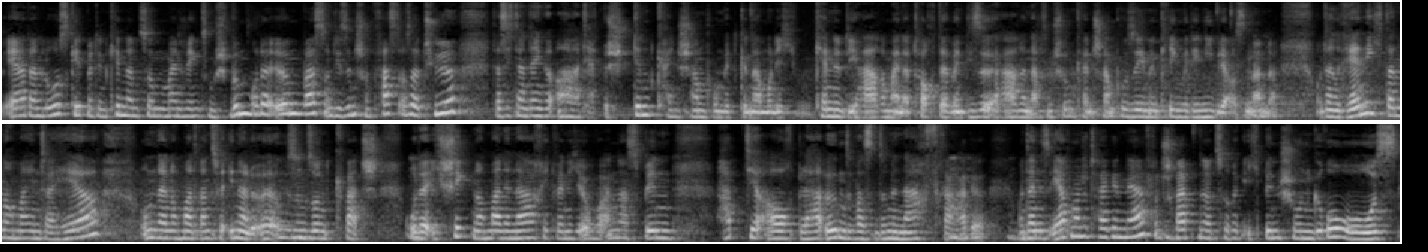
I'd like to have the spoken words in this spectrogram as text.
er dann losgeht mit den Kindern zum meinetwegen zum Schwimmen oder irgendwas und die sind schon fast aus der Tür, dass ich dann denke, oh, der hat bestimmt kein Shampoo mitgenommen und ich kenne die Haare meiner Tochter. Wenn diese Haare nach dem Schwimmen kein Shampoo sehen, dann kriegen wir die nie wieder auseinander. Und dann renne ich dann nochmal hinterher, um dann nochmal dran zu erinnern oder irgendwie so, so ein Quatsch. Oder ich schicke nochmal eine Nachricht, wenn ich irgendwo anders bin habt ihr auch bla, irgend sowas, so eine Nachfrage. Mhm. Und dann ist er auch mal total genervt und schreibt nur zurück, ich bin schon groß.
